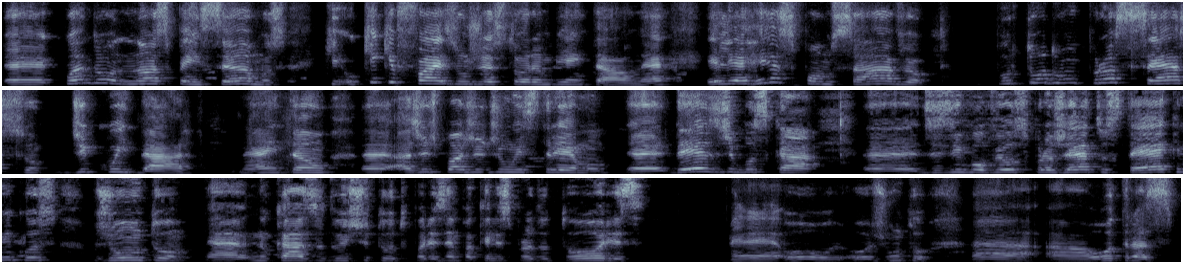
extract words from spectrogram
é, quando nós pensamos que o que, que faz um gestor ambiental, né? Ele é responsável por todo um processo de cuidar. Né? Então, é, a gente pode ir de um extremo, é, desde buscar é, desenvolver os projetos técnicos, junto, no caso do Instituto, por exemplo, aqueles produtores, ou, junto a, a outras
